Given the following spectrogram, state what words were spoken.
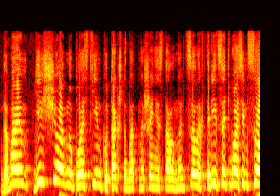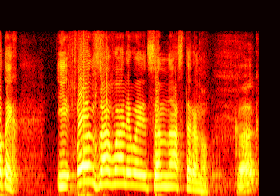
Добавим еще одну пластинку, так чтобы отношение стало 0,38. И он заваливается на сторону. Как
